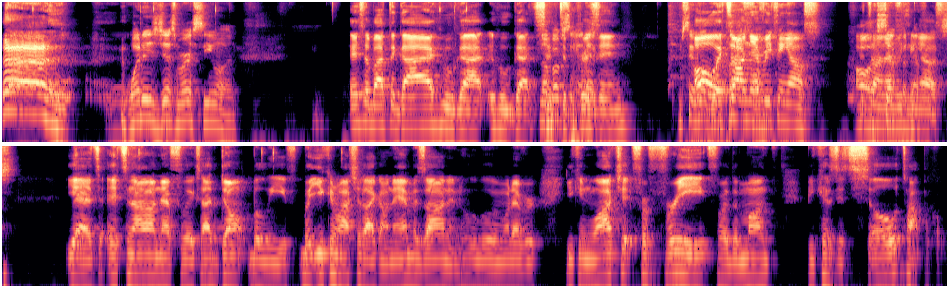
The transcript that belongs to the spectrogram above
Ah. What is Just Mercy on? It's about the guy who got who got sent to saying, prison. I'm oh, it's on everything else. Oh, it's on everything else. Yeah, it's it's not on Netflix. I don't believe, but you can watch it like on Amazon and Hulu and whatever. You can watch it for free for the month because it's so topical.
